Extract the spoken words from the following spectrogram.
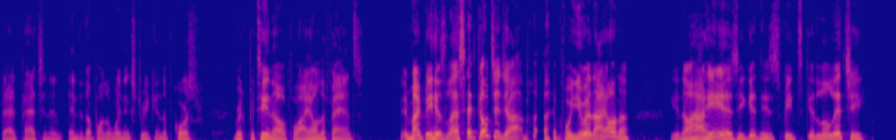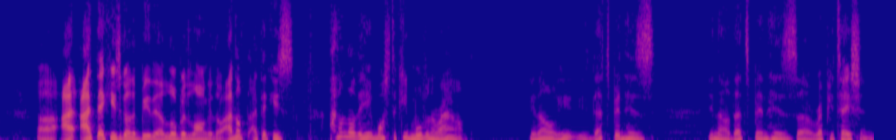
bad patch and then ended up on a winning streak. And of course, Rick Pitino for Iona fans, it might be his last head coaching job for you at Iona. You know how he is. He get his feet get a little itchy. Uh, I I think he's going to be there a little bit longer though. I don't. I think he's. I don't know that he wants to keep moving around. You know, he that's been his you know, that's been his uh, reputation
